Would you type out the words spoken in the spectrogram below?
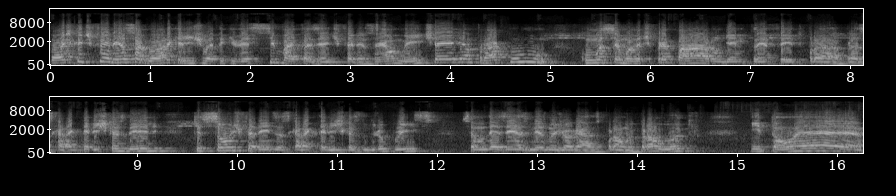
Eu acho que a diferença agora que a gente vai ter que ver se vai fazer a diferença realmente é ele entrar com, com uma semana de preparo, um game plan feito para as características dele, que são diferentes das características do Drew Brees. Você não desenha as mesmas jogadas para um e para outro. Então é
